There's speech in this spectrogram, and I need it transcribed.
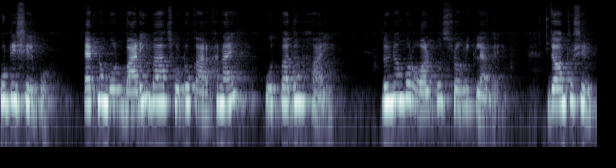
কুটির শিল্প এক নম্বর বাড়ি বা ছোট কারখানায় উৎপাদন হয়। দুই নম্বর অল্প শ্রমিক লাগে। যন্ত্রশিল্প,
